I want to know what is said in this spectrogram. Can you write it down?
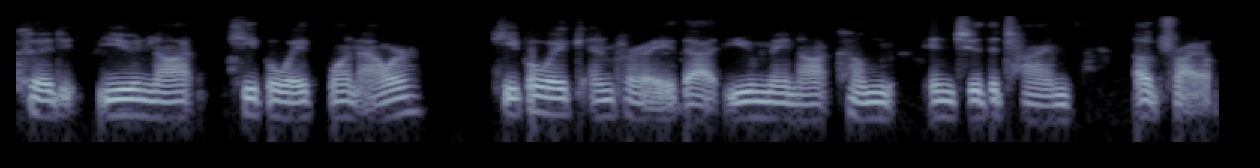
Could you not keep awake one hour? Keep awake and pray that you may not come into the time of trial.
